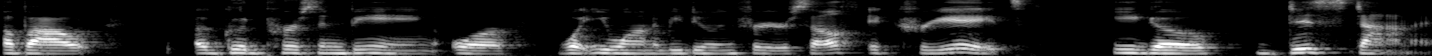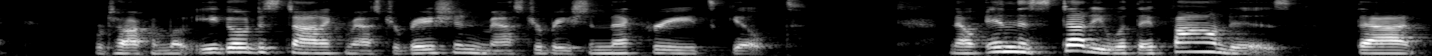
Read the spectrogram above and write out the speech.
about a good person being or what you want to be doing for yourself, it creates ego dystonic. We're talking about ego dystonic masturbation, masturbation that creates guilt. Now, in this study, what they found is that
